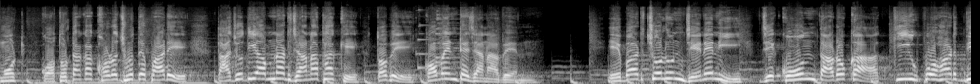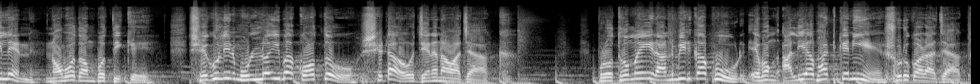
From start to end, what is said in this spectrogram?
মোট কত টাকা খরচ হতে পারে তা যদি আপনার জানা থাকে, তবে কমেন্টে জানাবেন। এবার চলুন জেনে নিই যে কোন তারকা কি উপহার দিলেন নবদম্পতিকে। সেগুলির মূল্যই বা কত, সেটাও জেনে নেওয়া যাক। প্রথমেই রণবীর কাপুর এবং আলিয়া ভাটকে নিয়ে শুরু করা যাক।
